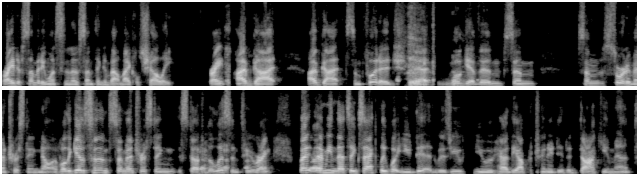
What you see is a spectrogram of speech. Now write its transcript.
Right, if somebody wants to know something about Michael Schelle, right, I've got I've got some footage that will give them some some sort of interesting no well it gives them some interesting stuff to listen to right but right. i mean that's exactly what you did was you you had the opportunity to document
